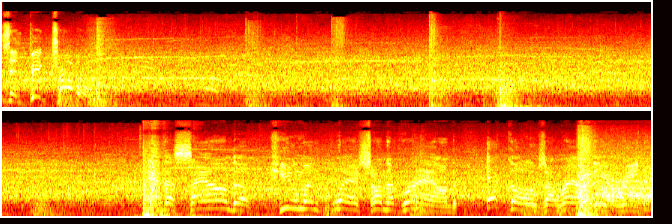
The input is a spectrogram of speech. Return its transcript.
He's in big trouble. And the sound of on the ground echoes around the arena.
